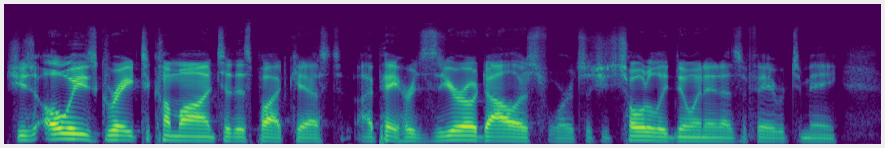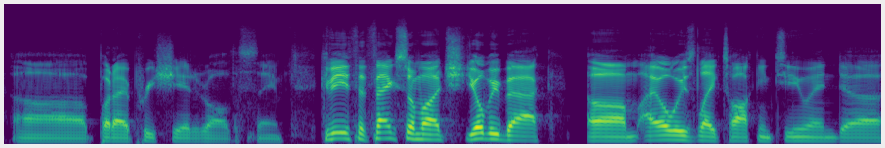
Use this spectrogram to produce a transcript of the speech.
she's always great to come on to this podcast. I pay her zero dollars for it, so she's totally doing it as a favor to me. Uh, but I appreciate it all the same. Kavitha, thanks so much. You'll be back. Um, I always like talking to you, and uh,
